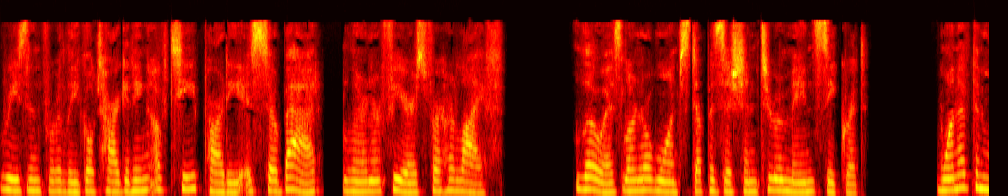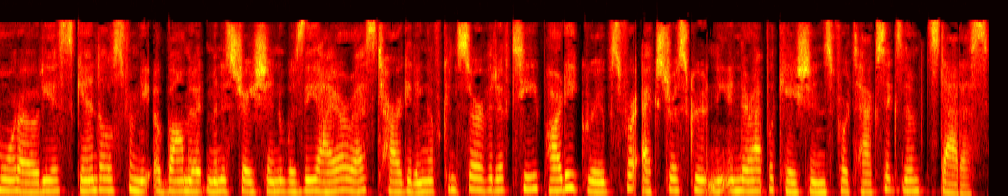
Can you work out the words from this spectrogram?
reason for illegal targeting of Tea Party is so bad, Lerner fears for her life. Lois Lerner wants deposition to remain secret. One of the more odious scandals from the Obama administration was the IRS targeting of conservative Tea Party groups for extra scrutiny in their applications for tax exempt status.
